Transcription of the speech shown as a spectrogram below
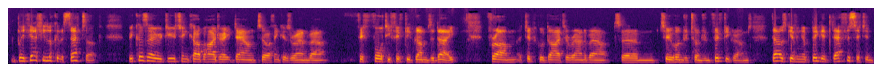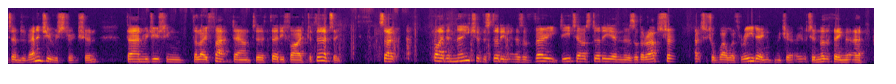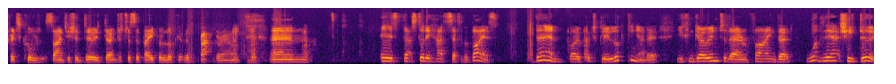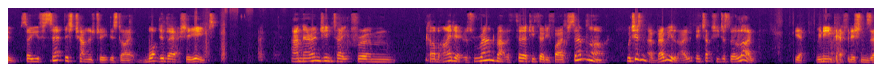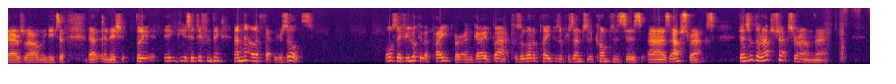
But if you actually look at the setup, because they're reducing carbohydrate down to I think it was around about 40, 50 grams a day from a typical diet around about um, 200, 250 grams, that was giving a bigger deficit in terms of energy restriction than reducing the low fat down to 35 to 30. So, by the nature of the study, there's a very detailed study and there's other abstracts which are well worth reading, which, are, which is another thing that a critical scientist should do is don't just trust the paper, look at the background. Um, is that study had set up a bias. Then, by critically looking at it, you can go into there and find that what did they actually do? So you've set this challenge to eat this diet. What did they actually eat? And their energy intake from carbohydrate was around about the 30 35% mark, which isn't a very low, it's actually just a low. Yeah, we need definitions there as well. We need to uh, issue, but it, it, it's a different thing, and that'll affect the results. Also, if you look at the paper and go back, because a lot of papers are presented at conferences as abstracts, there's other abstracts around there.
